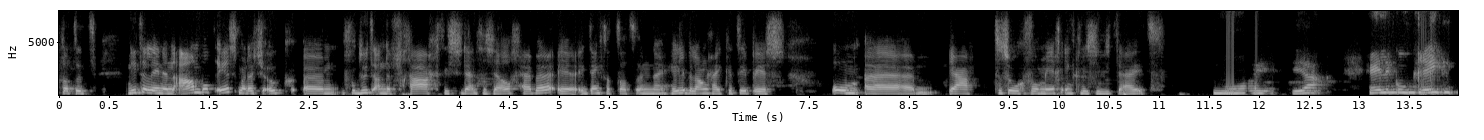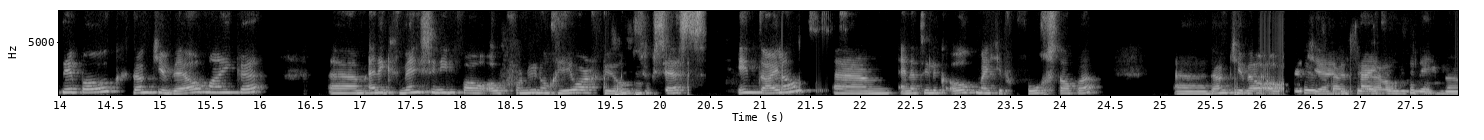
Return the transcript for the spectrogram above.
dat het niet alleen een aanbod is, maar dat je ook um, voldoet aan de vraag die studenten zelf hebben. Uh, ik denk dat dat een hele belangrijke tip is om um, ja, te zorgen voor meer inclusiviteit. Mooi, ja. Hele concrete tip ook. Dankjewel, Maaike. Um, en ik wens je in ieder geval ook voor nu nog heel erg veel succes in Thailand. Um, en natuurlijk ook met je vervolgstappen. Uh, dank je wel ook dat je de tijd wilde nemen.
